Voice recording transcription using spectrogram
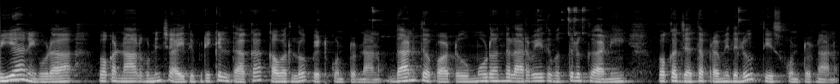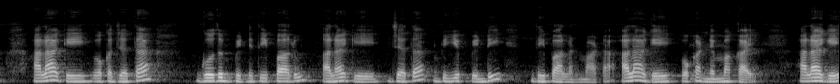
బియ్యాన్ని కూడా ఒక నాలుగు నుంచి ఐదు పిడికిల దాకా కవర్లో పెట్టుకుంటున్నాను. దానితో పాటు మూడు వందల అరవై ఐదు ఒత్తులకు కానీ ఒక జత ప్రమిదలు తీసుకుంటున్నాను. అలాగే ఒక జత గోధుమ పిండి దీపాలు అలాగే జత బియ్య పిండి దీపాలన్నమాట. అలాగే ఒక నిమ్మకాయ అలాగే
